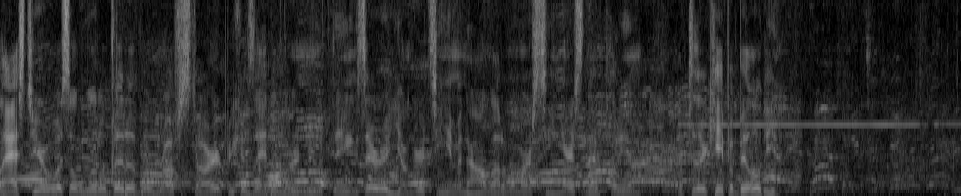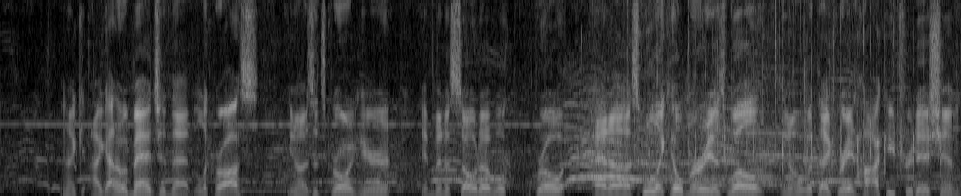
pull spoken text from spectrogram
last year was a little bit of a rough start because they had to learn new things. They're a younger team, and now a lot of them are seniors, and they're playing up to their capability. And I, I got to imagine that lacrosse, you know, as it's growing here in Minnesota, will grow at a school like Hill Murray as well. You know, with that great hockey tradition,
